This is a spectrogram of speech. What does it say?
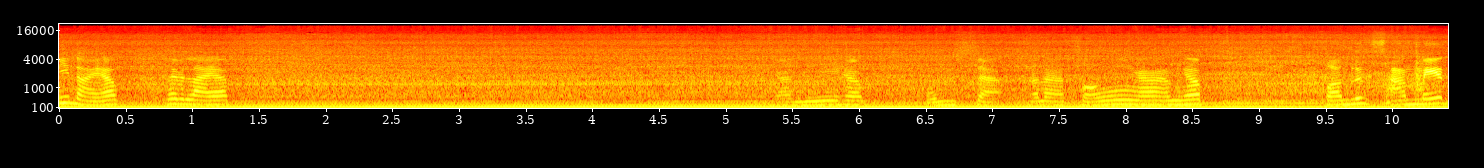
นิดหน่อยครับ ไม่เป็นไรครับงานนี้ครับ ผมสะขนาด2งานครับ ความลึก3เมตร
